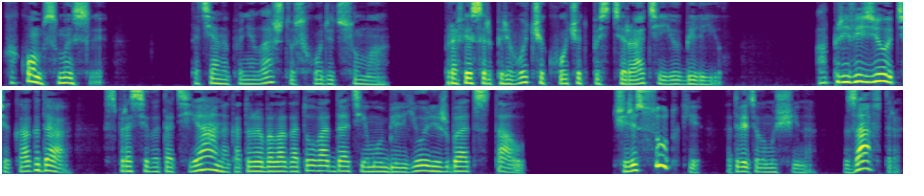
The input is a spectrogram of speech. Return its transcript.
«В каком смысле? Татьяна поняла, что сходит с ума. Профессор-переводчик хочет постирать ее белье. «А привезете когда?» — спросила Татьяна, которая была готова отдать ему белье, лишь бы отстал. «Через сутки», — ответил мужчина. «Завтра».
